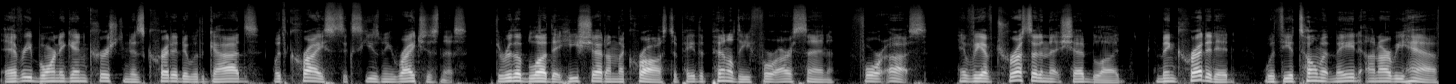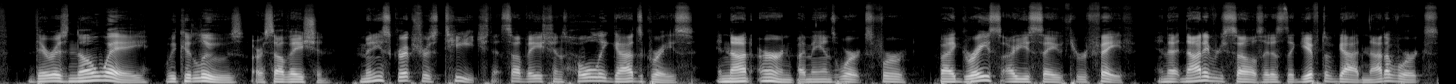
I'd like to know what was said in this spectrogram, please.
every born again Christian is credited with God's, with Christ's, excuse me, righteousness through the blood that he shed on the cross to pay the penalty for our sin for us. If we have trusted in that shed blood and been credited with the atonement made on our behalf, there is no way we could lose our salvation. Many scriptures teach that salvation is wholly God's grace and not earned by man's works, for by grace are you saved through faith, and that not of yourselves, it is the gift of God, not of works,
